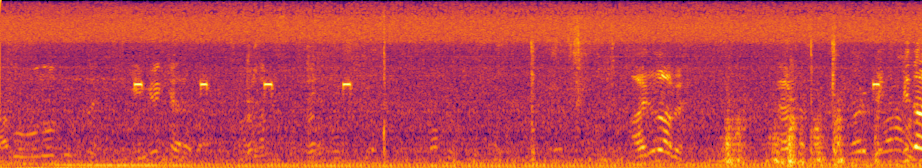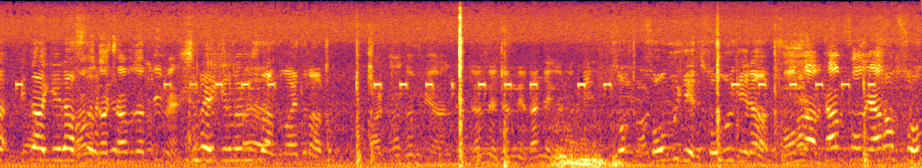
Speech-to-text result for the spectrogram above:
Abi o onu oturduğunda yemiyor ki araba. Aydın abi. Bir, bir daha bir daha geri atsana. Ahmet o çabuk değil mi? Şuraya girmemiz lazım Aydın abi. Arkana dönmüyor yani. Dönmüyor dönmüyor ben de görmedim. So- sollu geri, sollu geri abi. Sol abi tam sol ya. Tam sol.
